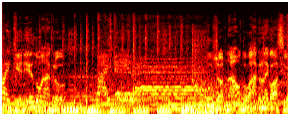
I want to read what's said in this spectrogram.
Pai Querer no Agro. Pai Querer. O Jornal do Agronegócio.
